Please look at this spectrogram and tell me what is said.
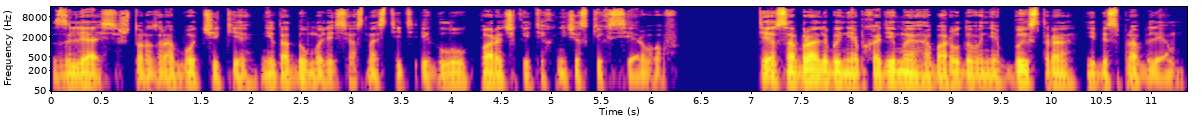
злясь, что разработчики не додумались оснастить иглу парочкой технических сервов. Те собрали бы необходимое оборудование быстро и без проблем.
